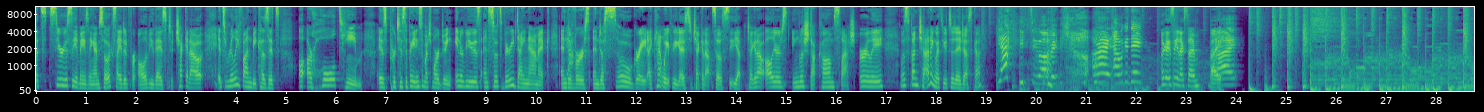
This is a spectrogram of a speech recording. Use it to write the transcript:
It's seriously amazing. I'm so excited for all of you guys to check it out. It's really fun because it's uh, our whole team is participating so much more doing interviews and so it's very dynamic and yeah. diverse and just so great. I can't wait for you guys to check it out. So see, yeah check it out. allearsenglish.com slash early. It was fun chatting with you today jessica. Yeah you too aubrey. All right have a good day. Okay see you next time. Bye. Bye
